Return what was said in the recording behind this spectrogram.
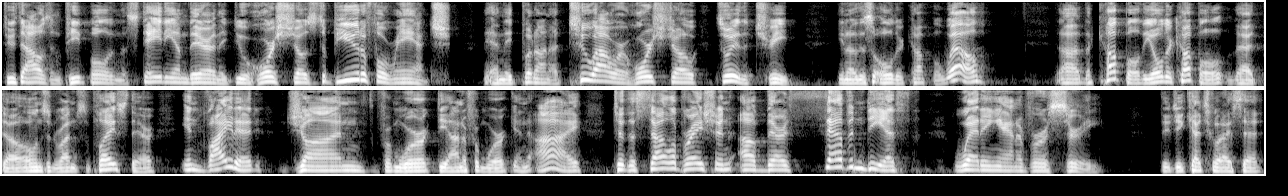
2,000 people in the stadium there and they do horse shows. It's a beautiful ranch and they put on a two hour horse show. It's really the treat, you know, this older couple. Well, uh, the couple, the older couple that uh, owns and runs the place there, invited John from work, Deanna from work, and I to the celebration of their 70th wedding anniversary. Did you catch what I said?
